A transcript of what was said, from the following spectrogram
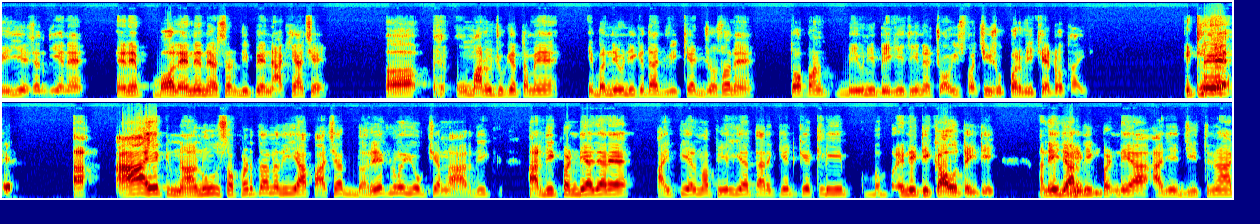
વેરિએશનથી એને એને બોલ એને ને અસરદીપે નાખ્યા છે હું માનું છું કે તમે એ બંનેની કદાચ વિકેટ જોશો ને તો પણ બેવની ભેગી થઈને ચોવીસ પચીસ ઉપર વિકેટો થાય. એટલે આ એક નાનું સફળતા નથી આ પાછળ દરેકનો યોગ છે. હાર્દિક હાર્દિક પંડ્યા જ્યારે આઈપીએલમાં ફેલ ગયા ત્યારે કેટ કેટલી એની ટીકાઓ થઈ હતી. અને એ જ હાર્દિક પંડ્યા આજે જીતના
